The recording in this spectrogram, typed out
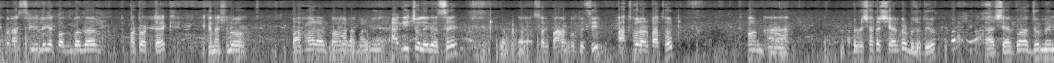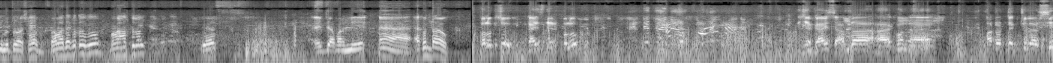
এখন আসছি লেগে কক্সবাজার পাটোয়ার ট্যাক এখানে আসলে পাহাড় আর পাহাড় আমার আগেই চলে গেছে। সরি পাহাড় বলতেছি। পাথর আর পাথর। এখন আপনাদের সাথে শেয়ার করব যদিও। শেয়ার করার জন্য মূলত আসা। বাবা, দেখো তো বাবা, হাত এই যে আমার মেয়ে। হ্যাঁ এখন তারাও বলো কিছু? গাইজদের বলো। আচ্ছা গাইস আমরা এখন পাটোয়ার ট্যাক চলে আসছি।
